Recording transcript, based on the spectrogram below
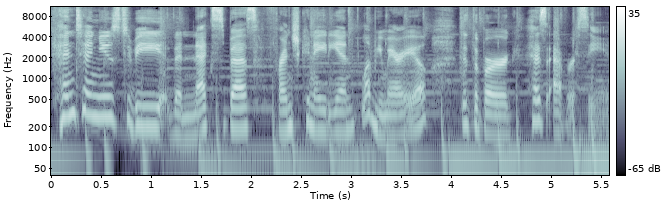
continues to be the next best French Canadian, love you, Mario, that the Burgh has ever seen.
